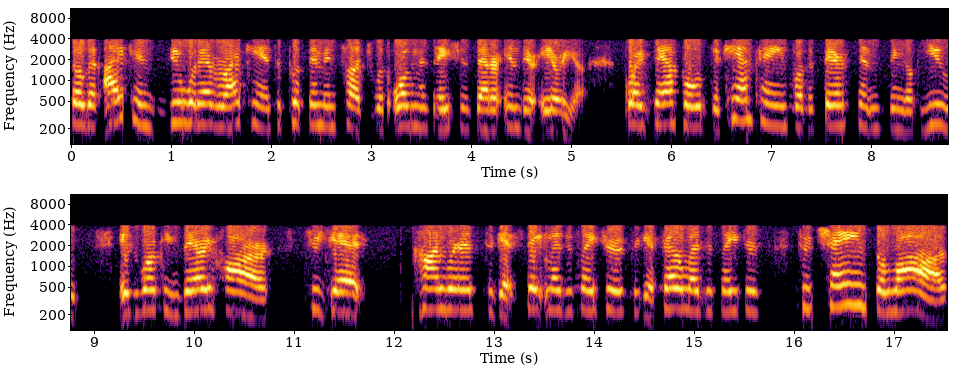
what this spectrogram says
so that I can do whatever I can to put them in touch with organizations that are in their area. For example, the campaign for the fair sentencing of youth is working very hard to get Congress, to get state legislatures, to get federal legislatures to change the laws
